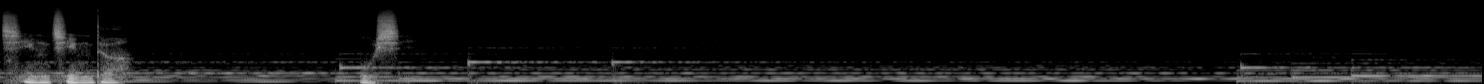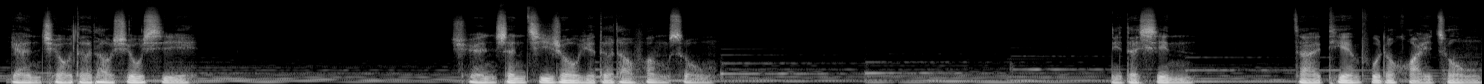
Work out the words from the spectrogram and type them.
轻轻的呼吸。眼球得到休息，全身肌肉也得到放松，你的心在天父的怀中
